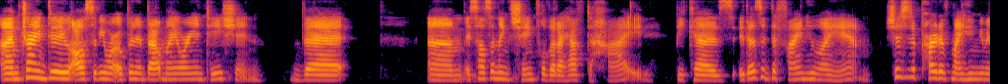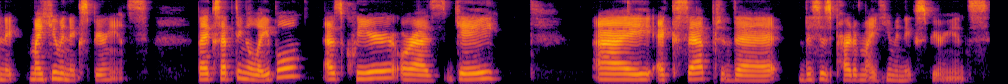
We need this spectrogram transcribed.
I'm trying to also be more open about my orientation that um, it's not something shameful that I have to hide because it doesn't define who I am. It's just a part of my human my human experience. By accepting a label as queer or as gay, I accept that this is part of my human experience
